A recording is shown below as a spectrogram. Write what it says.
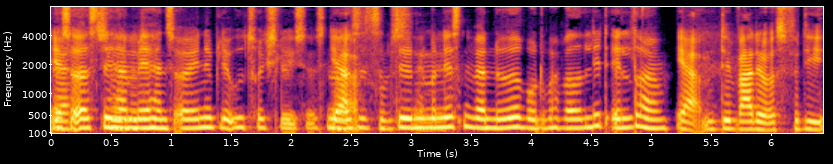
Ja, altså også det her med, at hans øjne bliver udtryksløse og sådan ja, noget. Altså, så det må næsten være noget, hvor du har været lidt ældre. Ja, men det var det også, fordi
